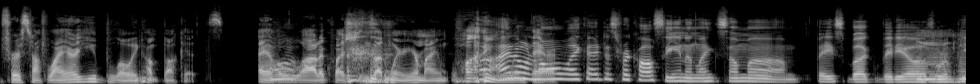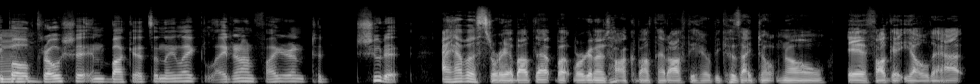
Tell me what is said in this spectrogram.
First off, why are you blowing up buckets? I have Oh. a lot of questions on where your mind. Why Well, I don't there. know. Like, I just recall seeing in like some um, Facebook videos where Mhm. people throw shit in buckets and they like light it on fire and to shoot it. I have a story about that, but we're going to talk about that off the air because I don't know if I'll get yelled at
